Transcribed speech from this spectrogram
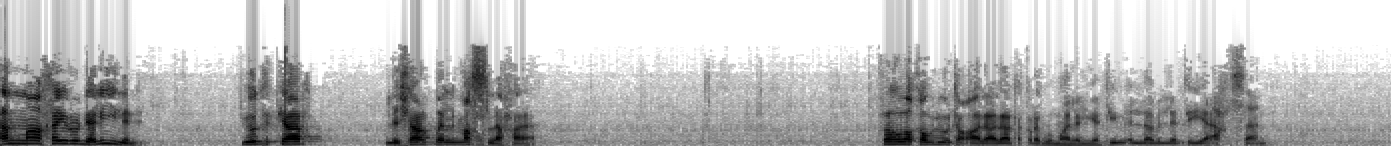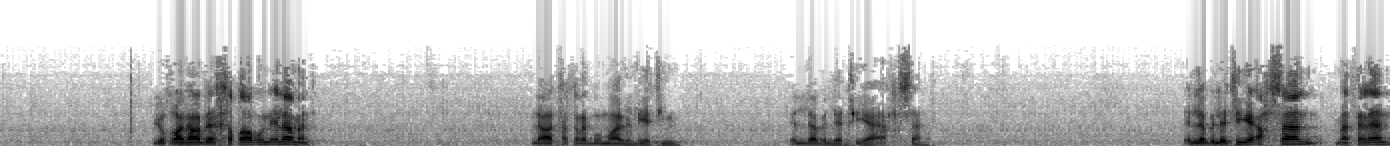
أما خير دليل يذكر لشرط المصلحة فهو قوله تعالى لا تقربوا مال اليتيم إلا بالتي هي أحسن. يقال هذا خطاب إلى من؟ لا تقربوا مال اليتيم إلا بالتي هي أحسن. إلا بالتي هي أحسن مثلا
